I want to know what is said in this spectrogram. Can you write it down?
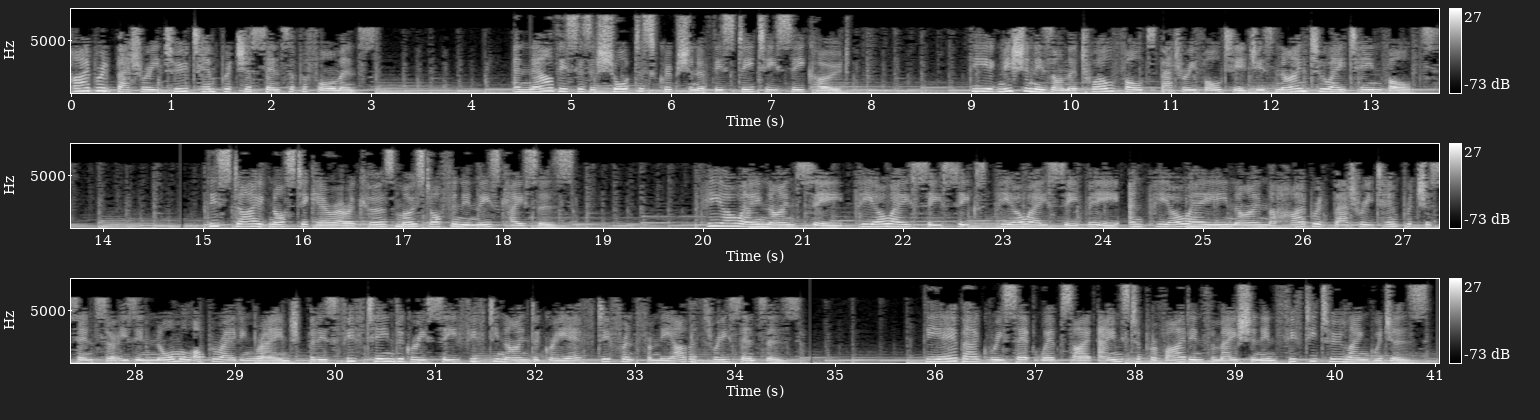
Hybrid battery 2 temperature sensor performance. And now this is a short description of this DTC code. The ignition is on the 12 volts battery voltage is 9 to 18 volts. This diagnostic error occurs most often in these cases. P0A9C, P0AC6, P0ACB, and P0AE9 The hybrid battery temperature sensor is in normal operating range, but is 15 degrees C 59 degree F different from the other three sensors. The Airbag Reset website aims to provide information in 52 languages.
